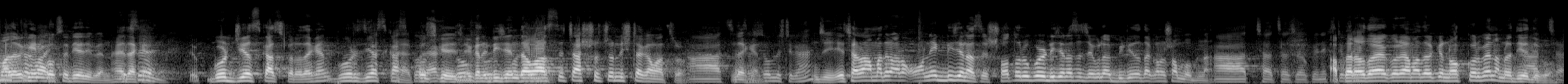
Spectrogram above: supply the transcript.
আমাদেরকে ইনবক্সে দিয়ে দিবেন। হ্যাঁ দেখেন। গর্জিয়াস কাজ করা দেখেন? গর্জিয়াস কাজ হ্যাঁ, করা এখানে ডিজাইন। দেওয়া আছে চারশো চল্লিশ টাকা মাত্র। আচ্ছা দেখেন। 40 টাকা হ্যাঁ? জি এছাড়াও আমাদের আরও অনেক ডিজাইন আছে। শতর উপরে ডিজাইন আছে যেগুলো ভিডিওতে দেখানো সম্ভব না। আচ্ছা আচ্ছা আচ্ছা ওকে নেক্সট আপনারা দয়া করে আমাদেরকে নক করবেন আমরা দিয়ে দিব। আচ্ছা।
